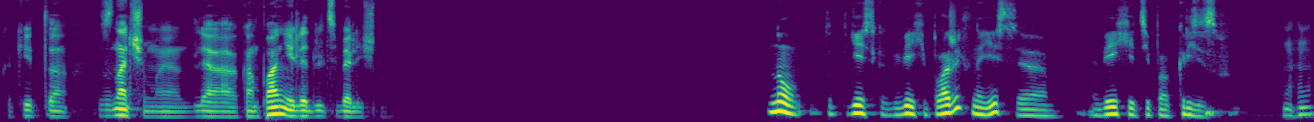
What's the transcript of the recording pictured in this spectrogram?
Какие-то значимые для компании или для тебя лично? Ну, тут есть как бы вехи положительные, есть э, вехи типа кризисов. Мгм.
